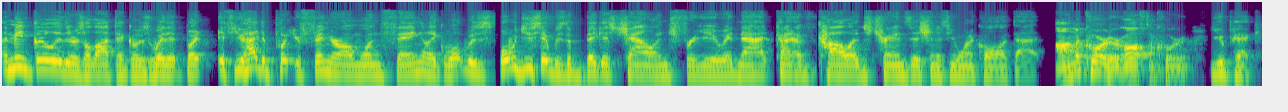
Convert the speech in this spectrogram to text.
I mean, clearly there's a lot that goes with it, but if you had to put your finger on one thing, like what was what would you say was the biggest challenge for you in that kind of college transition, if you want to call it that? On the court or off the court? You pick.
